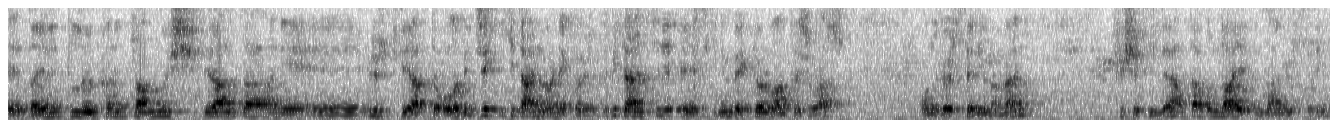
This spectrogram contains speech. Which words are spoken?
e, dayanıklılığı kanıtlanmış, biraz daha hani e, üst fiyatta olabilecek iki tane örnek var elimde. Bir tanesi LS2'nin vektör avantajı var. Onu göstereyim hemen. Şu şekilde. Hatta bunu daha yakından göstereyim.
